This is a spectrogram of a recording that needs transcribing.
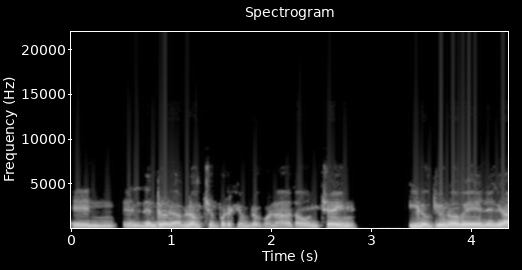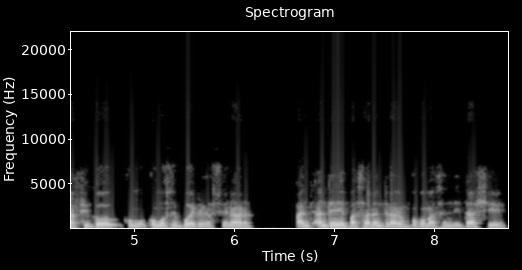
en, dentro de la blockchain, por ejemplo, con la data on-chain, y lo que uno ve en el gráfico, cómo, cómo se puede relacionar. antes de pasar a entrar un poco más en detalle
